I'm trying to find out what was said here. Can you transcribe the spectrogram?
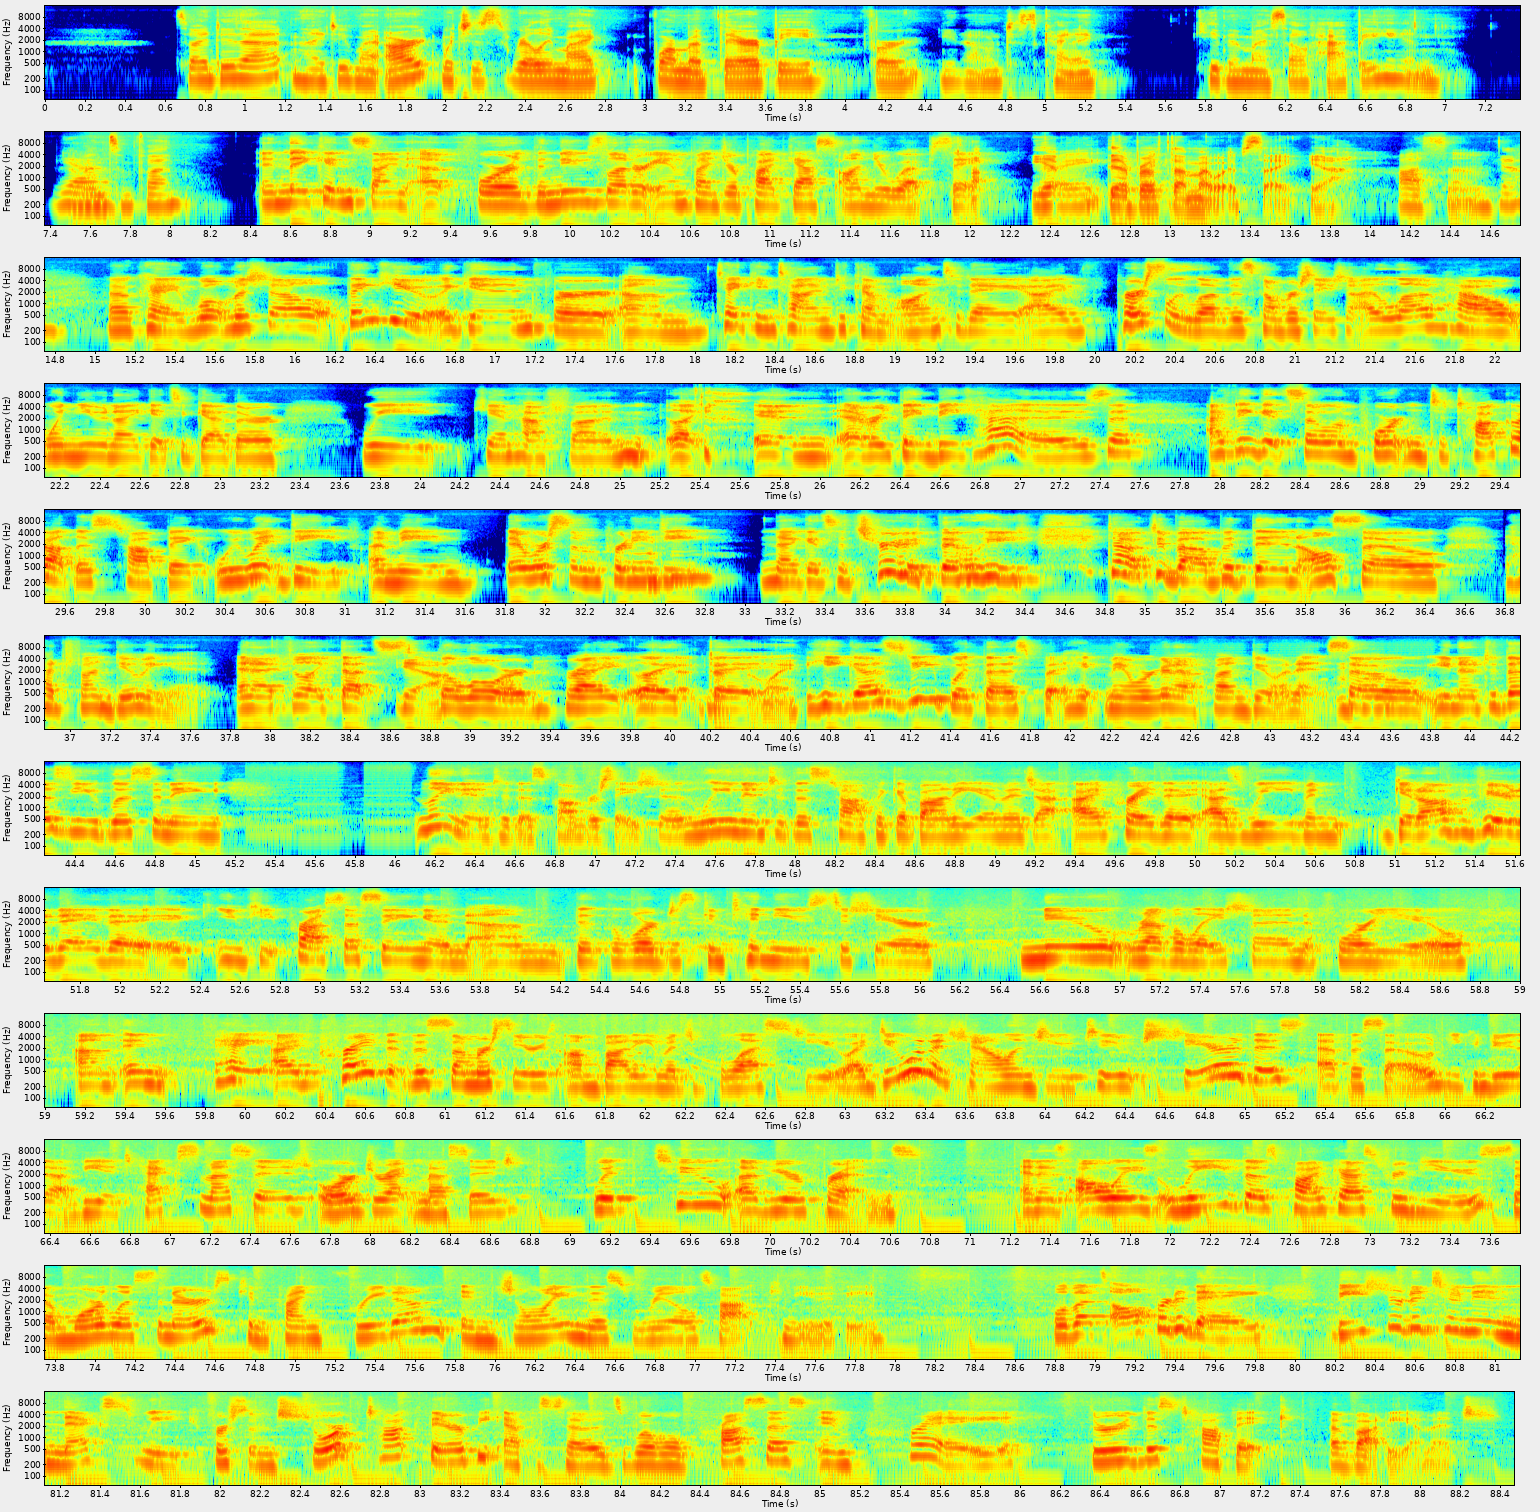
so I do that and I do my art, which is really my form of therapy for, you know, just kind of keeping myself happy and yeah. having some fun. And they can sign up for the newsletter and find your podcast on your website. Uh, yep. Right? They're okay. both on my website. Yeah. Awesome. Yeah. Okay. Well, Michelle, thank you again for um, taking time to come on today. I've personally loved this conversation. I love how when you and I get together, we can have fun, like, and everything because I think it's so important to talk about this topic. We went deep. I mean, there were some pretty mm-hmm. deep nuggets of truth that we talked about, but then also had fun doing it. And I feel like that's yeah. the Lord, right? Like yeah, he goes deep with us, but hey, man, we're gonna have fun doing it. Mm-hmm. So, you know, to those of you listening, lean into this conversation, lean into this topic of body image. I, I pray that as we even get off of here today, that it, you keep processing and um, that the Lord just continues to share new revelation for you. Um, and hey, I pray that this summer series on body image blessed you. I do want to challenge you to share this episode. You can do that via text message or direct message with two of your friends. And as always, leave those podcast reviews so more listeners can find freedom and join this real talk community. Well, that's all for today. Be sure to tune in next week for some short talk therapy episodes where we'll process and pray through this topic of body image.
